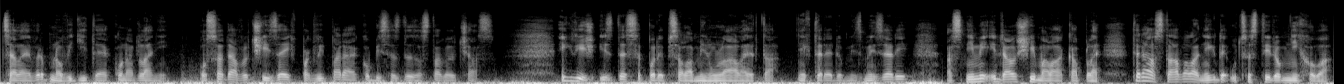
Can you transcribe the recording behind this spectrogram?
Celé Vrbno vidíte jako na dlani. Osada Vlčí zejv pak vypadá, jako by se zde zastavil čas. I když i zde se podepsala minulá léta. Některé domy zmizely a s nimi i další malá kaple, která stávala někde u cesty do Mnichova.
